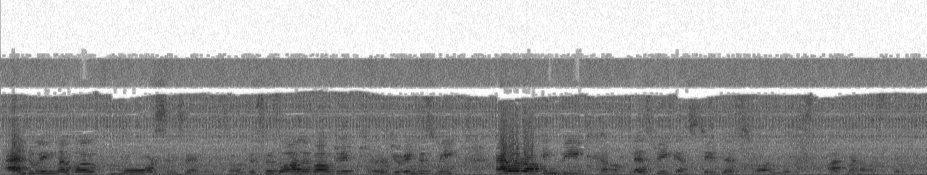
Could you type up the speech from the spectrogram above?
and doing my work more sincerely. So this is all about it uh, during this week. Have a rocking week, have a blessed week and stay blessed always. Atma Namaste.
